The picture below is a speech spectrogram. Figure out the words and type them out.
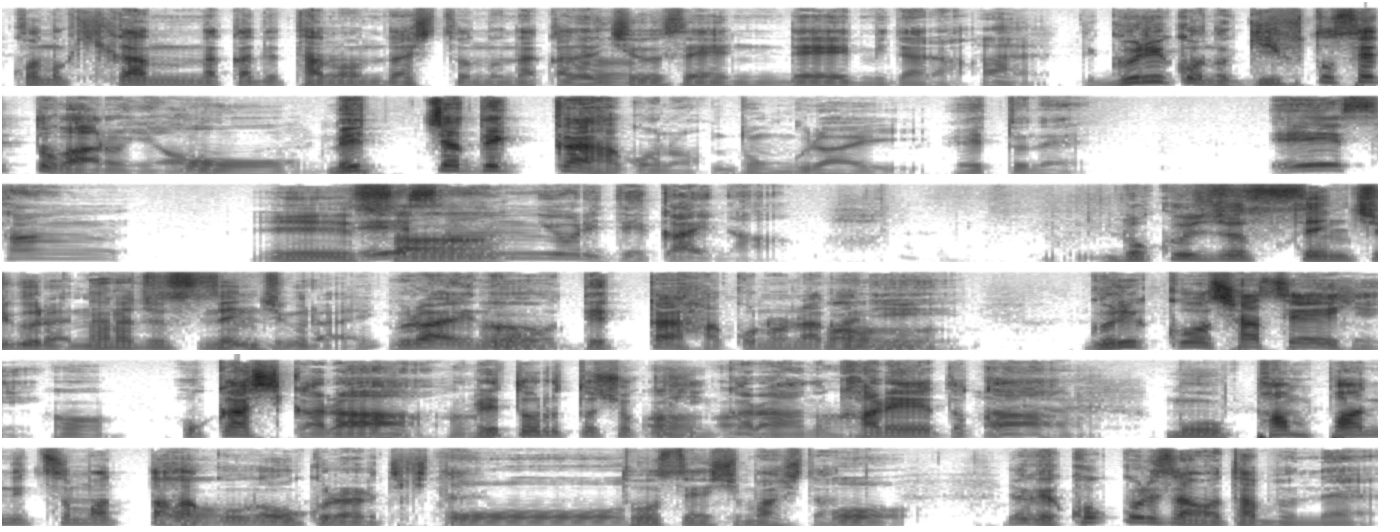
この期間の中で頼んだ人の中でうん。抽選でみたいな、はい。でグリコのギフトセットがあるんよ。めっちゃでっかい箱の。どんぐらい？えっとね A3 ?A3、A3 よりでかいな。60センチぐらい ?70 センチぐらい？ぐらいのうん。でっかい箱の中に、うんうん。グリコ社製品。うん。お菓子から、レトルト食品から、あのカレーとか、もうパンパンに詰まった箱が送られてきた、当選しました。だおけどコッコリさんは多分ね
